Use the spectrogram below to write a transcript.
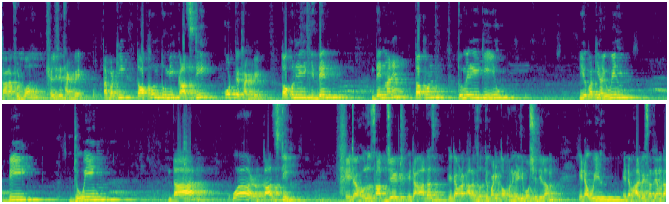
তারা ফুটবল খেলতে থাকবে। তারপর কি? তখন তুমি কাজটি করতে থাকবে। তখন এই কি? দেন দেন মানে তখন তুমি কি? ইউ ইউ পর কি হয়? Will be doing the work, কাজটি। এটা হলো সাবজেক্ট, এটা আদার্স এটা আমরা আদার্স ধরতে পারি, তখন ইংরেজি বসে দিলাম। এটা উইল এটা ভার্বের সাথে আমরা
